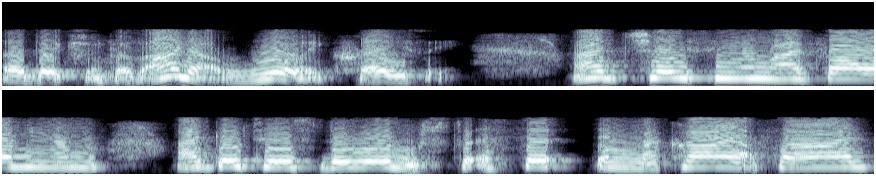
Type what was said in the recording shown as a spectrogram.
addiction because I got really crazy. I'd chase him, I'd follow him, I'd go to his door and sit in my car outside.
